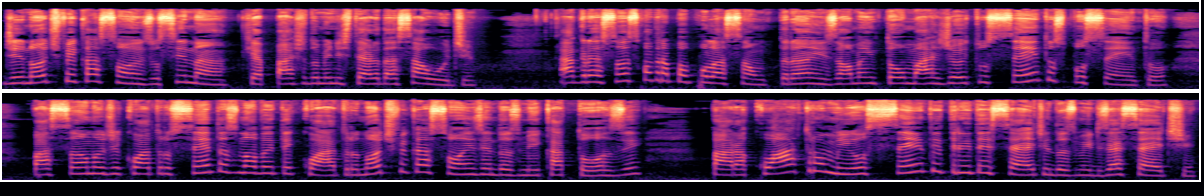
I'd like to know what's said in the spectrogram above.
de Notificações, o SINAM, que é parte do Ministério da Saúde. Agressões contra a população trans aumentou mais de 800%, passando de 494 notificações em 2014 para 4.137 em 2017.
